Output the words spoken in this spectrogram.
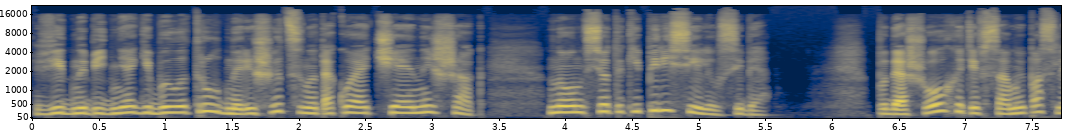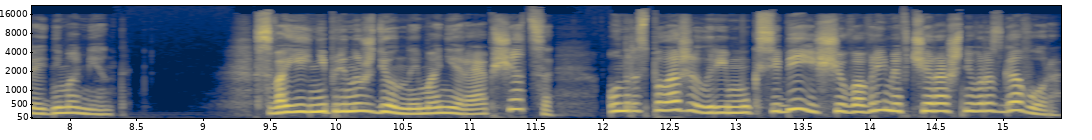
Видно, бедняге было трудно решиться на такой отчаянный шаг, но он все-таки пересилил себя. Подошел, хоть и в самый последний момент. Своей непринужденной манерой общаться — он расположил Римму к себе еще во время вчерашнего разговора.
